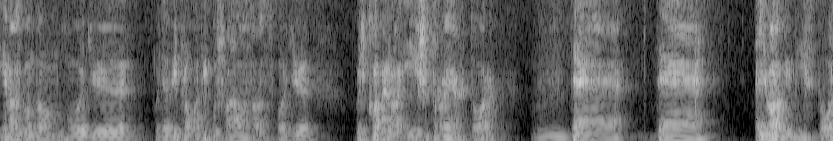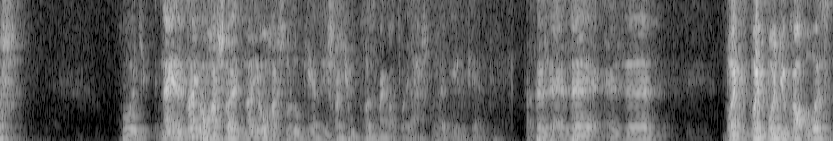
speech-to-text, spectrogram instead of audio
Én azt gondolom, hogy, hogy a diplomatikus válasz az, hogy, hogy kamera és projektor, de, de egy valami biztos, hogy na ez nagyon hasonló, nagyon hasonló kérdés a tyúkhoz meg a tojáshoz egyébként. Tehát ez, ez, ez vagy, vagy mondjuk ahhoz,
